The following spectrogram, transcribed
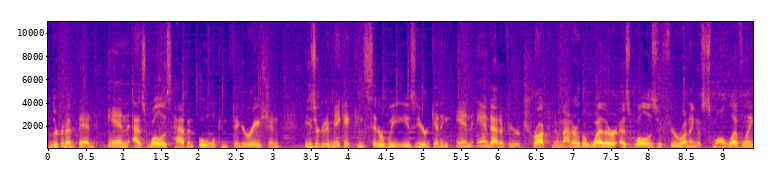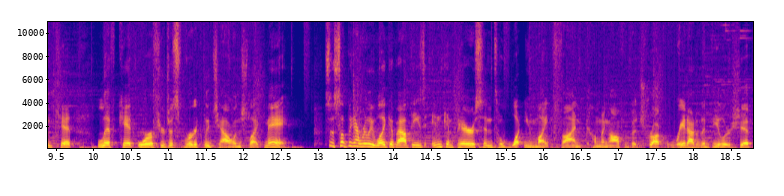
they're going to bend in as well as have an oval configuration. These are going to make it considerably easier getting in and out of your truck no matter the weather, as well as if you're running a small leveling kit, lift kit, or if you're just vertically challenged like me. So something I really like about these in comparison to what you might find coming off of a truck right out of the dealership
